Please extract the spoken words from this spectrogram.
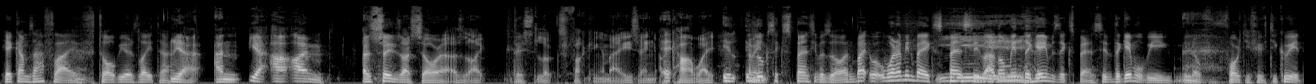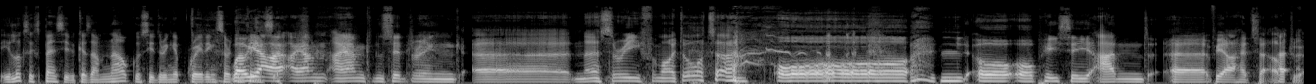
here comes Half Life. Twelve years later. yeah, and yeah, I, I'm as soon as I saw it, I was like, this looks fucking amazing. I It- can't wait. It, it mean- looks expensive as well. And by, what I mean by expensive, I don't mean the game is expensive. The game will be, you know, 40, 50 quid. It looks expensive because I'm now considering upgrading certain Well, things. yeah, I, I am. I am considering uh, nursery for my daughter, or or, or PC and uh, VR headset up, I-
